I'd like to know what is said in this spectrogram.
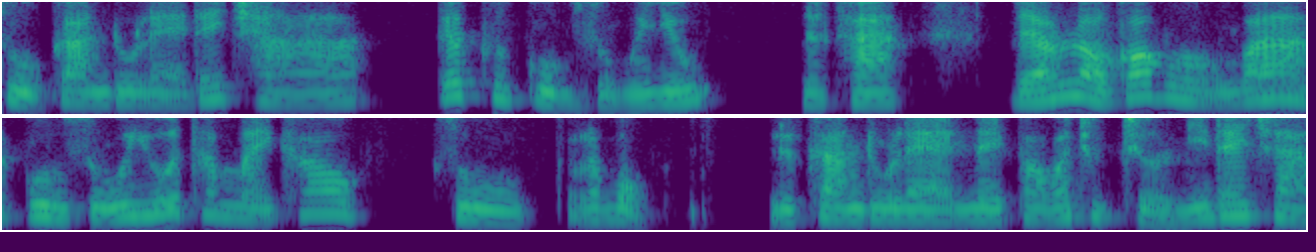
สู่การดูแลได้ช้า ก็คือกลุ่มสูงอายุนะคะ แล้วเราก็มองว่ากลุ่มสูงอายุทำไมเข้าสู่ระบบ หรือการดูแลในภาวะฉุกเฉินนี้ได้ช้า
